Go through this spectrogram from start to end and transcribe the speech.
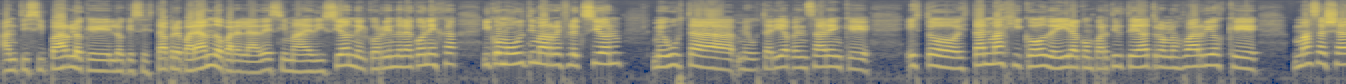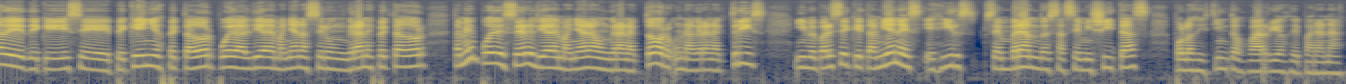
anticipar lo que, lo que se está preparando para la décima edición del Corriendo a la Coneja. Y como última reflexión, me gusta, me gustaría pensar en que esto es tan mágico de ir a compartir teatro en los barrios que más allá de, que ese pequeño espectador pueda el día de mañana ser un gran espectador, también puede ser el día de mañana un gran actor, una gran actriz, y me parece que también es, es ir sembrando esas semillitas por los distintos barrios de Paraná.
